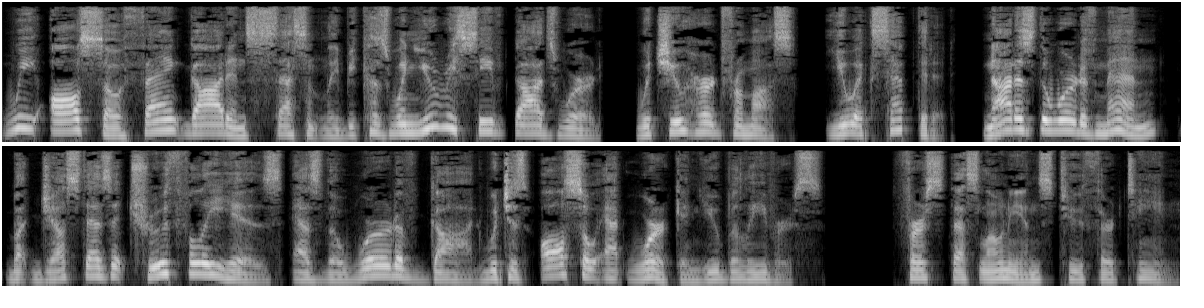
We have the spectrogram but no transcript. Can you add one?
We also thank God incessantly because when you received God's word, which you heard from us, you accepted it, not as the word of men, but just as it truthfully is, as the word of God, which is also at work in you believers. 1 Thessalonians 2.13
